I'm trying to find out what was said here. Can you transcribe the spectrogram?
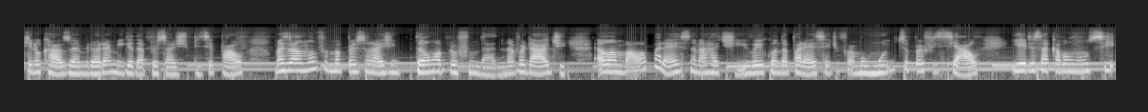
que no caso é a melhor amiga da personagem principal, mas ela não foi uma personagem tão aprofundada. Na verdade, ela mal aparece na narrativa e quando aparece é de forma muito superficial e eles acabam não se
